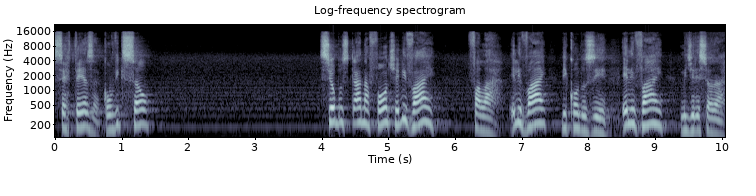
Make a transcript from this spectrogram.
certeza, convicção. Se eu buscar na fonte, Ele vai falar, Ele vai me conduzir, Ele vai me direcionar.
